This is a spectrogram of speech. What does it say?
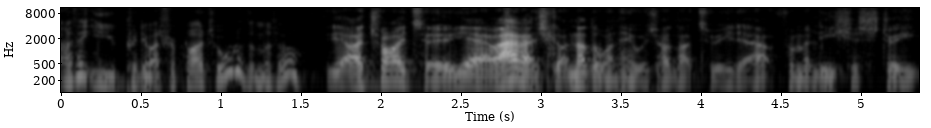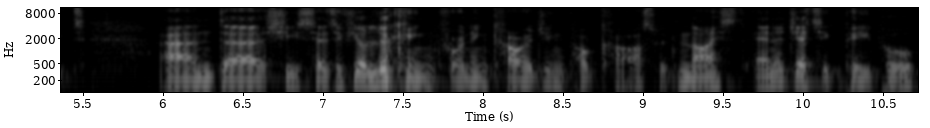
I think you pretty much replied to all of them as well. Yeah, I tried to. Yeah, I have actually got another one here which I'd like to read out from Alicia Street. And uh, she says, if you're looking for an encouraging podcast with nice, energetic people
